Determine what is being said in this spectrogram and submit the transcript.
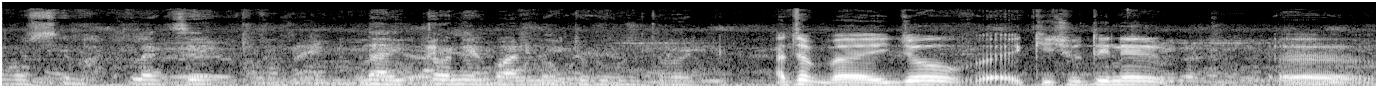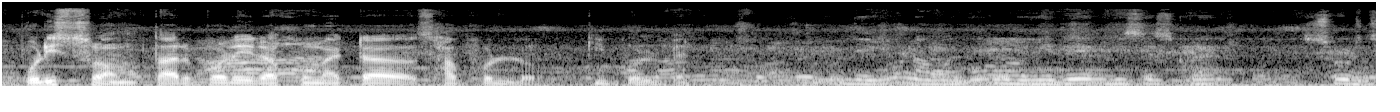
অবশ্যই ভালো লাগছে। দায়িত্ব অনেক বাড়লো এইটুকু বলতে পারি। আচ্ছা এই যে কিছুদিনের পরিশ্রম তারপরে এরকম একটা সাফল্য কি বলবেন? দেখুন আমাদের মেয়েদের বিশেষ করে সূর্য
